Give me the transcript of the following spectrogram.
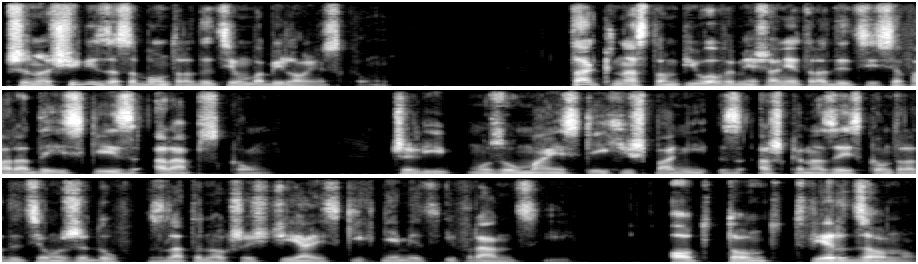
przynosili ze sobą tradycję babilońską. Tak nastąpiło wymieszanie tradycji sefaradyjskiej z arabską, czyli muzułmańskiej Hiszpanii z aszkenazyjską tradycją Żydów z latyno-chrześcijańskich Niemiec i Francji. Odtąd twierdzono,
